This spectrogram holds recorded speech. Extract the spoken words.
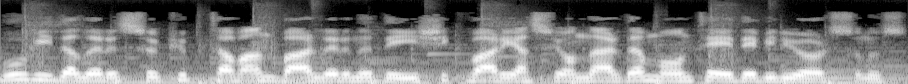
Bu vidaları söküp tavan barlarını değişik varyasyonlarda monte edebiliyorsunuz.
